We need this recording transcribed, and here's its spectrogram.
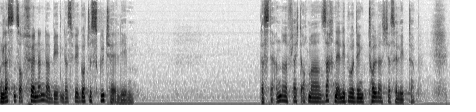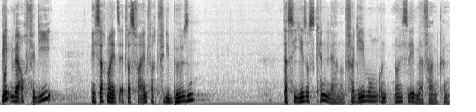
Und lasst uns auch füreinander beten, dass wir Gottes Güte erleben. Dass der andere vielleicht auch mal Sachen erlebt, wo er denkt, toll, dass ich das erlebt habe. Beten wir auch für die, ich sage mal jetzt etwas vereinfacht, für die Bösen, dass sie Jesus kennenlernen und Vergebung und neues Leben erfahren können.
